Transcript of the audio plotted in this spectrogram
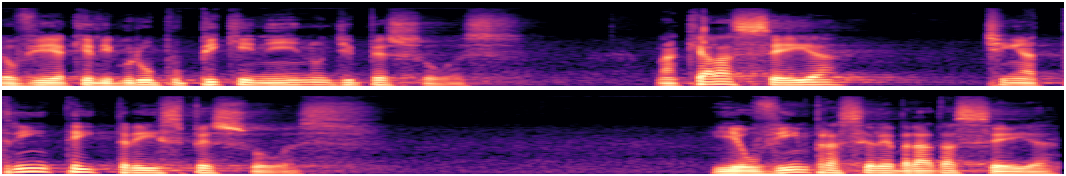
eu vi aquele grupo pequenino de pessoas. Naquela ceia tinha 33 pessoas. E eu vim para celebrar da ceia.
